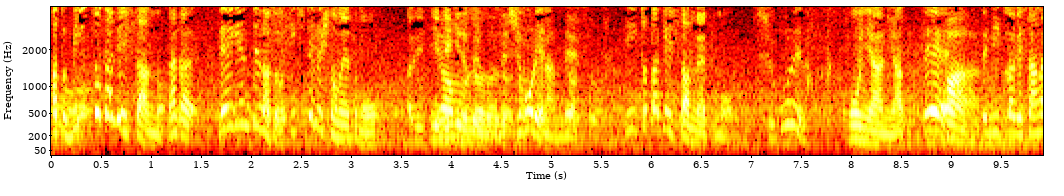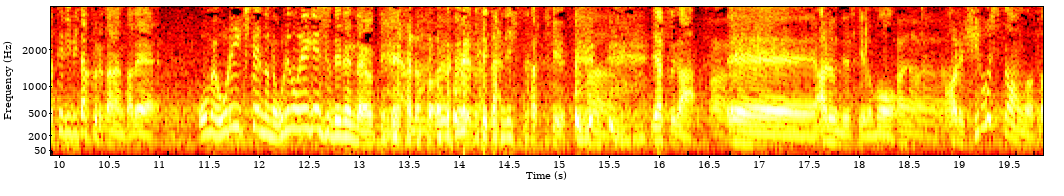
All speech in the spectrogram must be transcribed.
あと、ビートたけしさんの、なんか、霊言っていうのはその生きてる人のやつもあでできるということで、守護霊なんでビートたけしさんのやつもい。守護霊なんか。本屋にあって、はいで、ビートたけしさんがテレビタックルかなんかで、お前俺生きてんのに俺の霊言集出てんだよっていう、あの、ネタにしてたっていうはやつが、はいえー、あるんですけども、あれ、ヒロシさんがさ、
